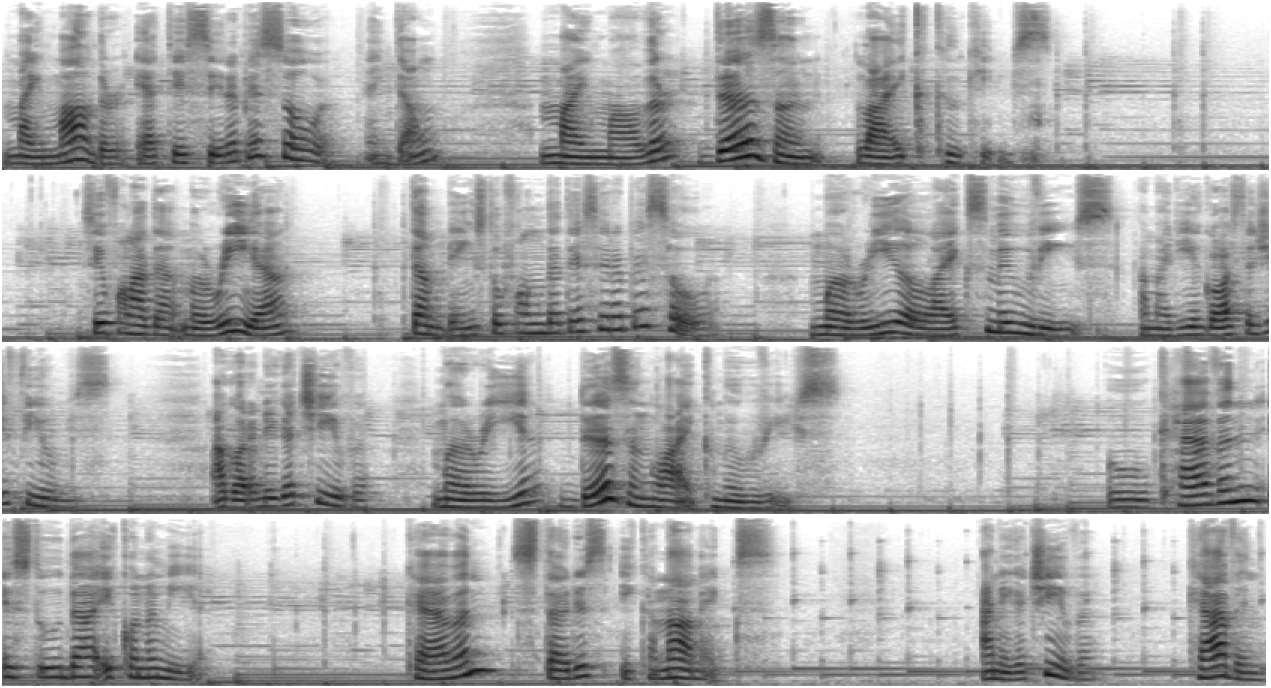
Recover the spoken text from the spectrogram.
My mother é a terceira pessoa. Então, my mother doesn't like cookies. Se eu falar da Maria, também estou falando da terceira pessoa. Maria likes movies. A Maria gosta de filmes. Agora negativa. Maria doesn't like movies. O Kevin estuda economia. Kevin studies economics. A negativa.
